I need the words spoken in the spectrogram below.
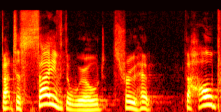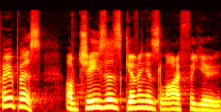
but to save the world through him. The whole purpose of Jesus giving his life for you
